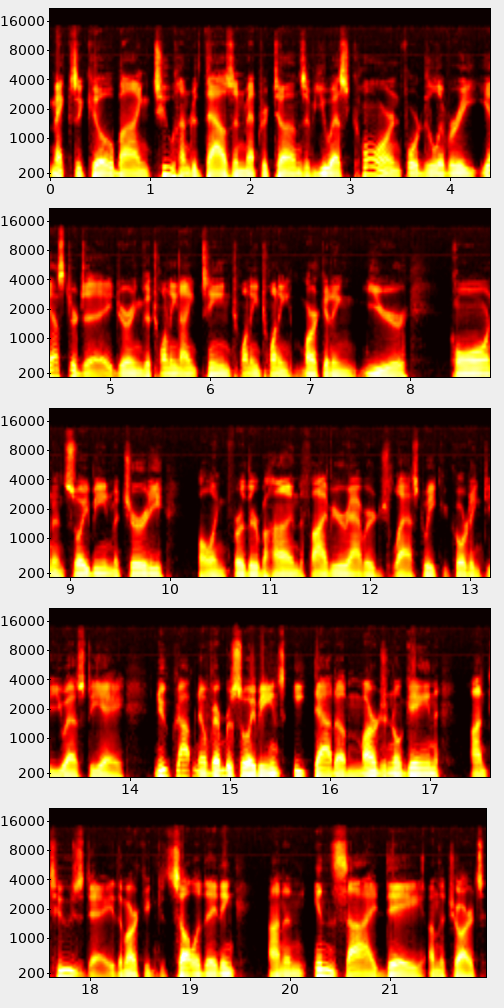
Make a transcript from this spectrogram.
Mexico buying 200,000 metric tons of U.S. corn for delivery yesterday during the 2019 2020 marketing year. Corn and soybean maturity falling further behind the five year average last week, according to USDA. New crop November soybeans eked out a marginal gain on Tuesday, the market consolidating on an inside day on the charts.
